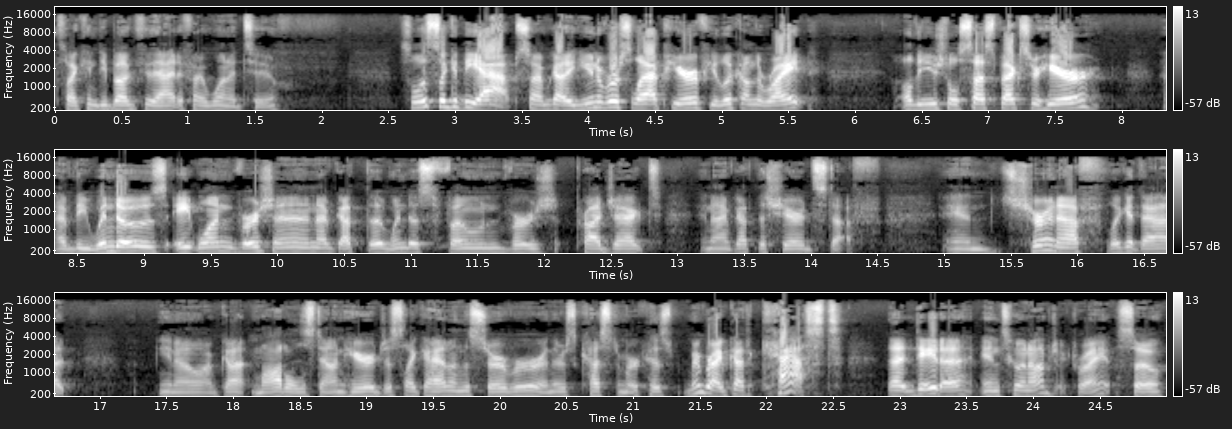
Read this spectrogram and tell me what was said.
so I can debug through that if I wanted to. So let's look at the app. So I've got a universal app here. If you look on the right, all the usual suspects are here. I have the Windows 8.1 version, I've got the Windows Phone version project, and I've got the shared stuff. And sure enough, look at that. You know, I've got models down here just like I had on the server, and there's customer, because remember, I've got to cast that data into an object, right? So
